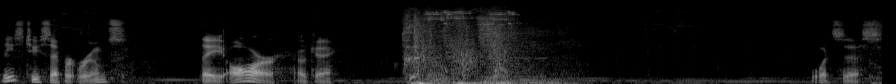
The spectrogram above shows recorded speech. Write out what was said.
these two separate rooms? They are. Okay. What's this?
